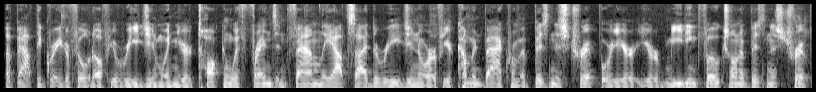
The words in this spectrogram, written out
about the Greater Philadelphia region when you're talking with friends and family outside the region, or if you're coming back from a business trip, or you're you're meeting folks on a business trip,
